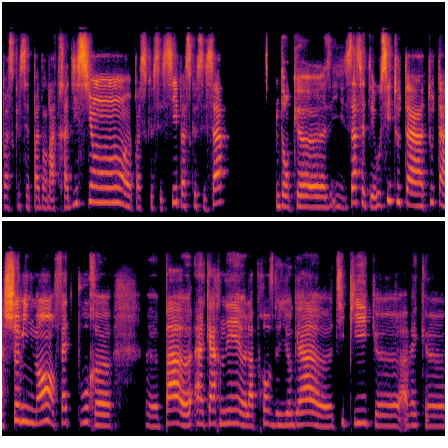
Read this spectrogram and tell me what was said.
parce que c'est pas dans la tradition, parce que c'est ci, parce que c'est ça. Donc euh, ça, c'était aussi tout un tout un cheminement en fait pour euh, pas euh, incarner euh, la prof de yoga typique avec, hein,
